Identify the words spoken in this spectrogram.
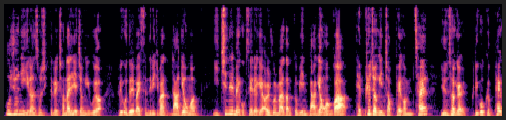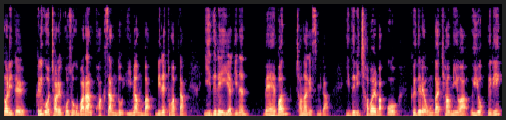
꾸준히 이런 소식들을 전할 예정이고요. 그리고 늘 말씀드리지만 나경원 이 친일 매국 세력의 얼굴마담급인 나경원과 대표적인 적폐 검찰 윤석열 그리고 그 패거리들 그리고 저를 고소고발한 곽상도 이명박 미래통합당 이들의 이야기는 매번 전하겠습니다. 이들이 처벌받고 그들의 온갖 혐의와 의혹들이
